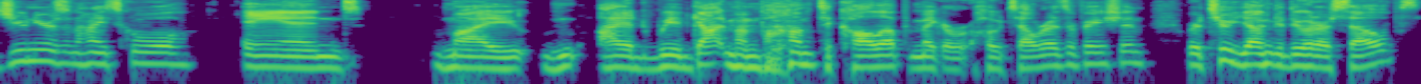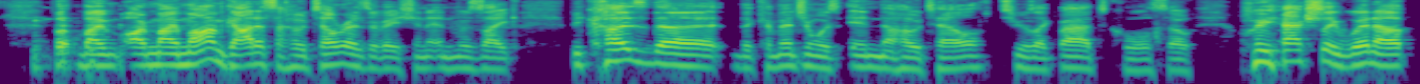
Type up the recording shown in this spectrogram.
juniors in high school, and my I had we had gotten my mom to call up and make a hotel reservation. We are too young to do it ourselves, but my our, my mom got us a hotel reservation and was like because the the convention was in the hotel. She was like, "Wow, that's cool." So we actually went up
